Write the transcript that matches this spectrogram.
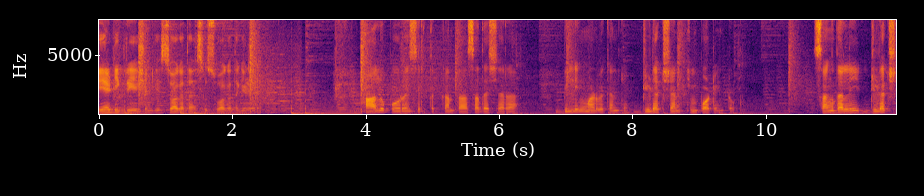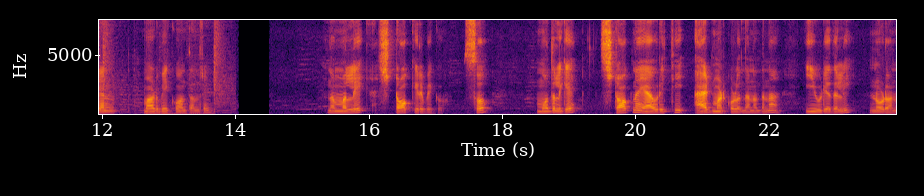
ಎ ಐ ಟಿ ಕ್ರಿಯೇಷನ್ಗೆ ಸ್ವಾಗತ, ಸುಸ್ವಾಗತ ಗೆಳೆಯರೆ. ಹಾಲು ಪೂರೈಸಿರ್ತಕ್ಕಂಥ ಸದಸ್ಯರ ಬಿಲ್ಲಿಂಗ್ ಮಾಡಬೇಕಂದ್ರೆ ಡಿಡಕ್ಷನ್ ಇಂಪಾರ್ಟೆಂಟು ಸಂಘದಲ್ಲಿ ಡಿಡಕ್ಷನ್ ಮಾಡಬೇಕು ಅಂತಂದರೆ ನಮ್ಮಲ್ಲಿ ಸ್ಟಾಕ್ ಇರಬೇಕು. ಸೊ ಮೊದಲಿಗೆ ಸ್ಟಾಕ್ನ ಯಾವ ರೀತಿ ಆ್ಯಡ್ ಮಾಡ್ಕೊಳ್ಳೋದು ಅನ್ನೋದನ್ನು ಈ ವಿಡಿಯೋದಲ್ಲಿ ನೋಡೋಣ.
